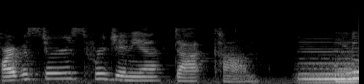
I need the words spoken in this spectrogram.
harvestersvirginia.com.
